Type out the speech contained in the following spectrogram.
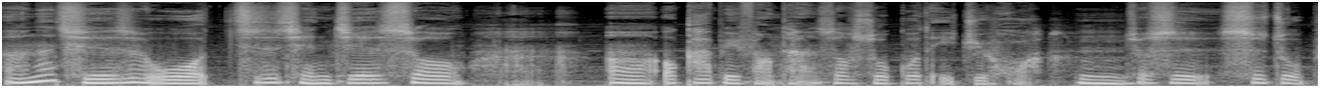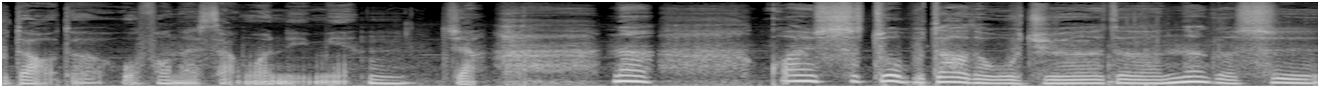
啊，那其实是我之前接受嗯 O 卡比访谈时候说过的一句话，嗯，就是诗做不到的，我放在散文里面，嗯，这样。那关于诗做不到的，我觉得那个是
